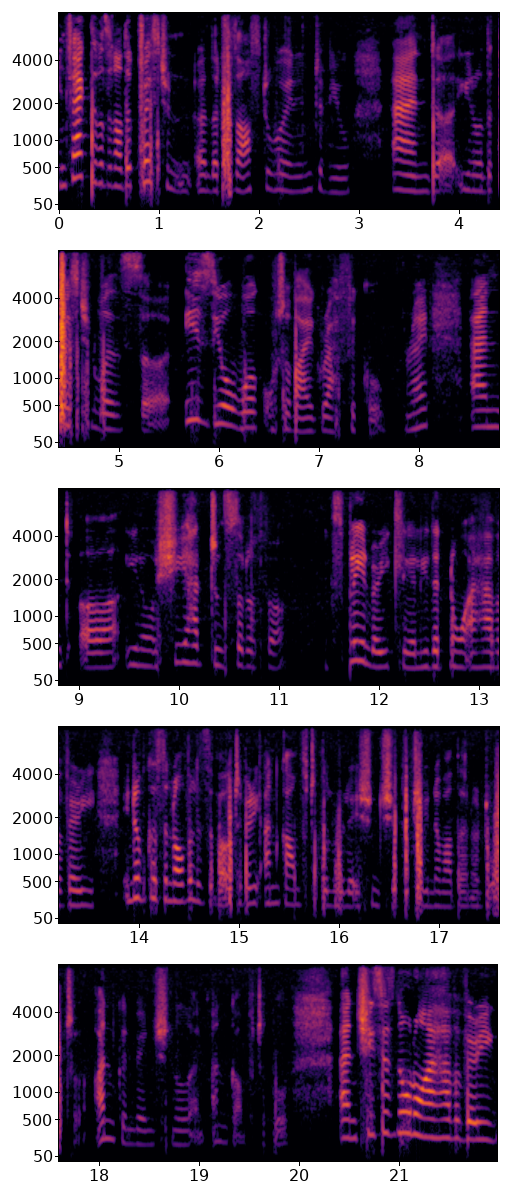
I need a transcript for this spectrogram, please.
in fact there was another question uh, that was asked to her in an interview and uh, you know the question was uh, is your work autobiographical right? And uh, you know she had to sort of uh, explain very clearly that no, I have a very, you know, because the novel is about a very uncomfortable relationship between a mother and a daughter, unconventional and uncomfortable. And she says, no, no, I have a very,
